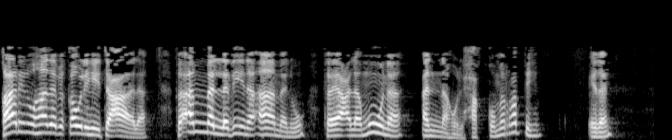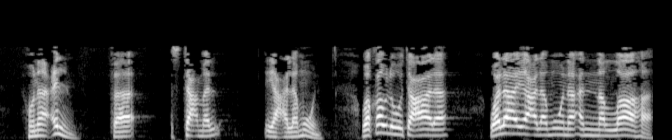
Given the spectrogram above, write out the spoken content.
قارنوا هذا بقوله تعالى فأما الذين آمنوا فيعلمون أنه الحق من ربهم. إذا هنا علم فاستعمل يعلمون. وقوله تعالى ولا يعلمون أن الله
